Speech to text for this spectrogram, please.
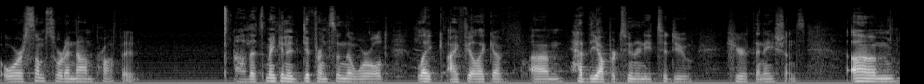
or some sort of nonprofit uh, that's making a difference in the world, like I feel like I've um, had the opportunity to do here at the Nations. Um,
